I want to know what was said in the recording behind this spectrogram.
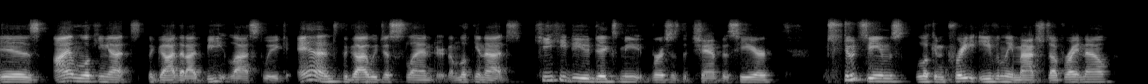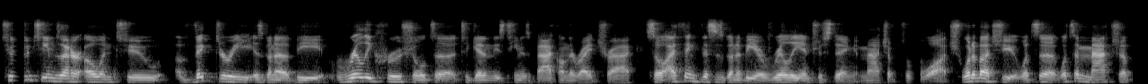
is I am looking at the guy that I beat last week and the guy we just slandered. I'm looking at Kiki You Digs Me versus the champ is here. Two teams looking pretty evenly matched up right now. Two teams that are 0 2. A victory is going to be really crucial to, to getting these teams back on the right track. So I think this is going to be a really interesting matchup to watch. What about you? What's a what's a matchup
